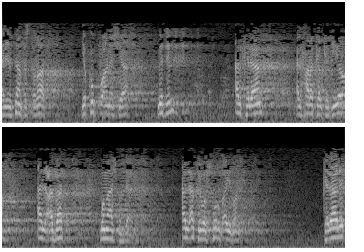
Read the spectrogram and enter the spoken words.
الإنسان في الصلاة يكف عن أشياء. مثل الكلام الحركة الكثيرة العبث وما أشبه ذلك. الأكل والشرب أيضا. كذلك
